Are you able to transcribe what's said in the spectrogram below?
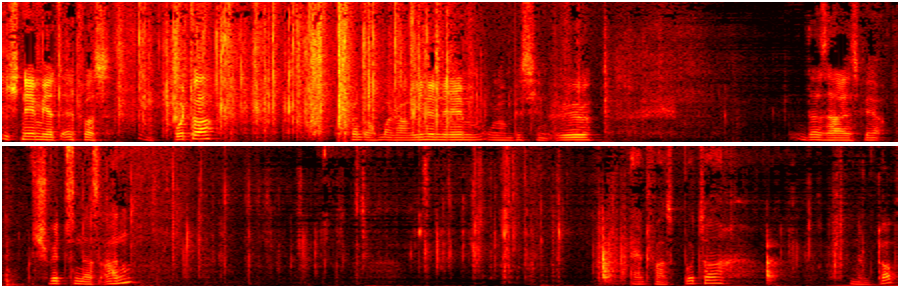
ich nehme jetzt etwas Butter, ihr könnt auch Margarine nehmen oder ein bisschen Öl. Das heißt, wir schwitzen das an. Etwas Butter in einem Topf.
